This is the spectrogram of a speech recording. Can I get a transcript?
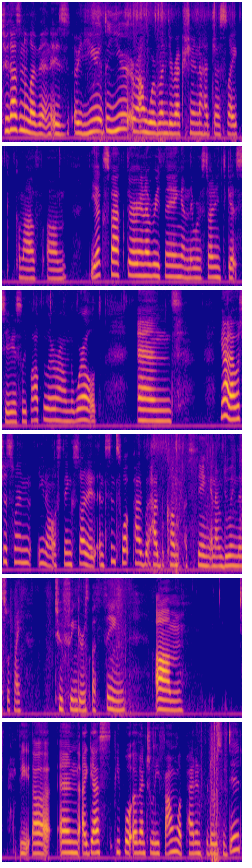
2011 is a year the year around where one direction had just like come off um the X Factor and everything, and they were starting to get seriously popular around the world. And yeah, that was just when, you know, things started. And since Wattpad had become a thing, and I'm doing this with my two fingers, a thing, um, be, uh, and I guess people eventually found Wattpad, and for those who did,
